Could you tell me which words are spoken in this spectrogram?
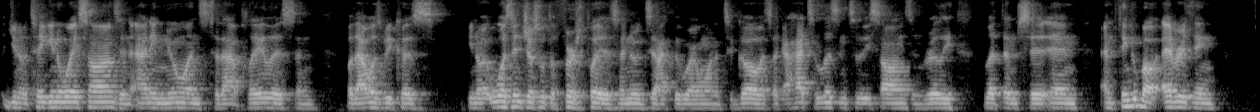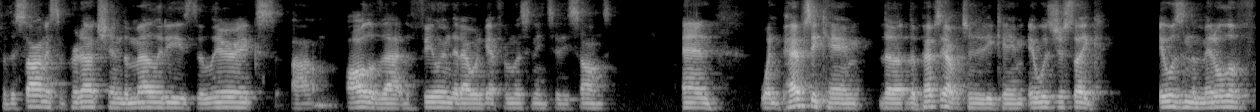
you know, taking away songs and adding new ones to that playlist, and but that was because you know it wasn't just with the first playlist. I knew exactly where I wanted to go. It's like I had to listen to these songs and really let them sit in and think about everything for the sonics, the production, the melodies, the lyrics, um, all of that, the feeling that I would get from listening to these songs. And when Pepsi came, the the Pepsi opportunity came, it was just like it was in the middle of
